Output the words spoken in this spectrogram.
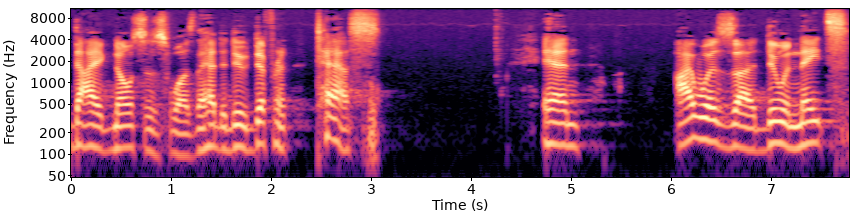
diagnosis was. They had to do different tests. And I was uh, doing Nate's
